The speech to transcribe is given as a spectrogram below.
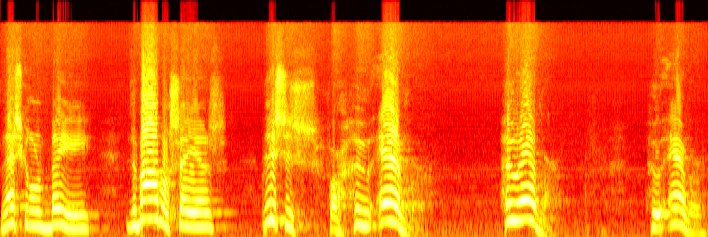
that's going to be, the Bible says, this is for whoever, whoever, whoever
